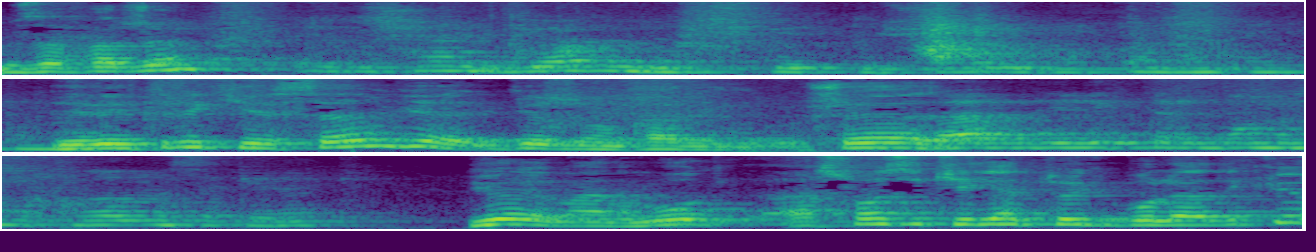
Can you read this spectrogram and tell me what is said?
muzaffarjon yodimdan chiqib ketdi shuni aytaman aytaman elektrik kelsa uka ukajon qarang o'sha elektrik bo'lmasa qilolmasa kerak yo'q mana bu asosiy kelgan tok bo'ladi-ku.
